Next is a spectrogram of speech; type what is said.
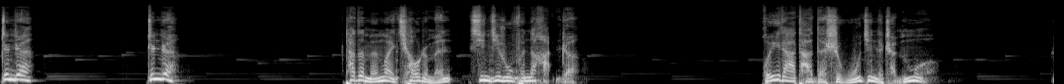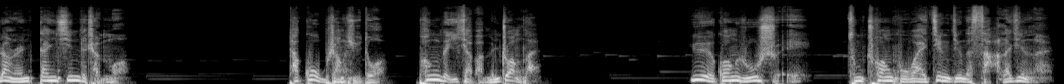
真真，真真，他在门外敲着门，心急如焚的喊着。回答他的是无尽的沉默。让人担心的沉默。他顾不上许多，砰的一下把门撞开。月光如水，从窗户外静静的洒了进来。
